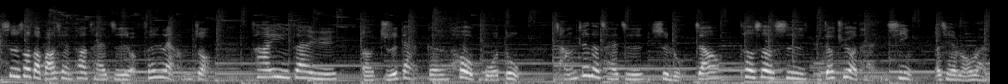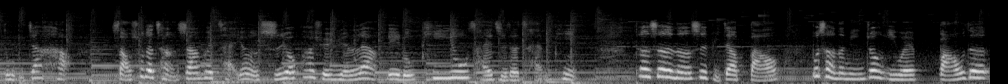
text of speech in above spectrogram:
市售的保险套材质有分两种，差异在于呃质感跟厚薄度。常见的材质是乳胶，特色是比较具有弹性，而且柔软度比较好。少数的厂商会采用石油化学原料，例如 PU 材质的产品，特色呢是比较薄。不少的民众以为薄的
